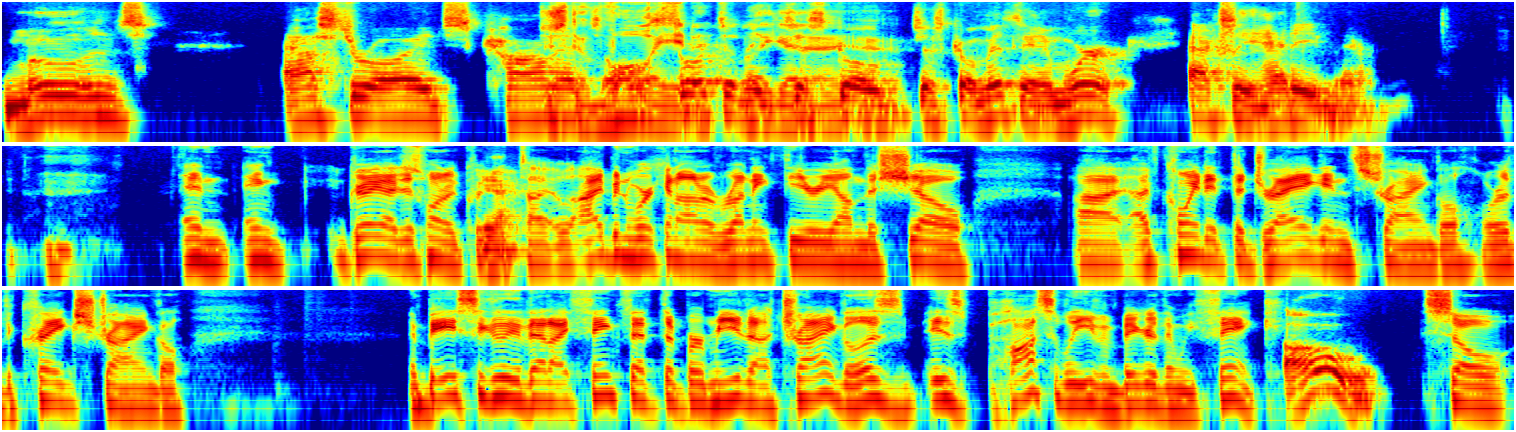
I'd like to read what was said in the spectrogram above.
Moons, asteroids, comets, Just all void, sorts of things like a- just go yeah. just go missing, and we're actually heading there. And and Greg, I just want to quickly Yeah. tell you, I've been working on a running theory on the show. Uh, I've coined it the Dragon's Triangle or the Craig's Triangle. And basically that I think that the Bermuda Triangle is is possibly even bigger than we think. Oh, So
